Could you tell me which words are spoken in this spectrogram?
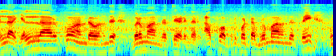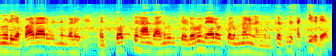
எல்லா எல்லாருக்கும் அந்த வந்து பிரம்மானந்தத்தை அடைந்தார். அப்போ அப்படிப்பட்ட பிரம்மானந்தத்தை உன்னுடைய பாரார் விந்தங்களை தொட்டு நாங்கள் அனுபவித்திருக்கோம் வேற ஒருத்தர் முன்னால் நாங்கள் நிற்கிறதுக்கு சக்தி கிடையாது.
